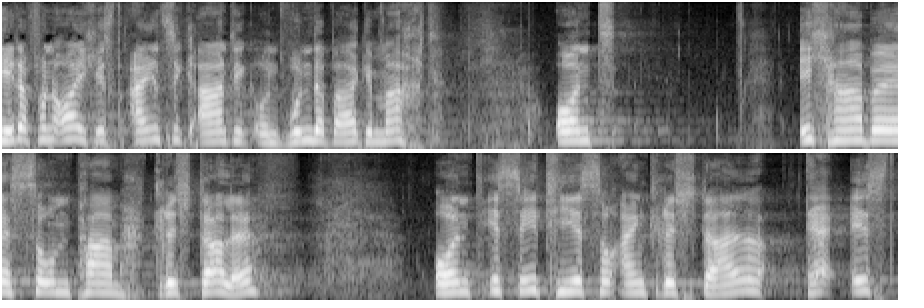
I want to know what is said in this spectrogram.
jeder von euch ist einzigartig und wunderbar gemacht. Und ich habe so ein paar Kristalle und ihr seht hier so ein Kristall, der ist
